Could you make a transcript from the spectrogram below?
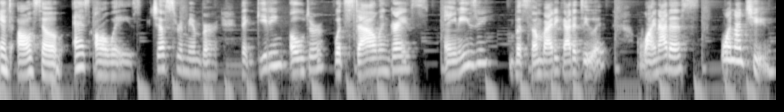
And also, as always, just remember that getting older with style and grace ain't easy, but somebody got to do it. Why not us? Why not you?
